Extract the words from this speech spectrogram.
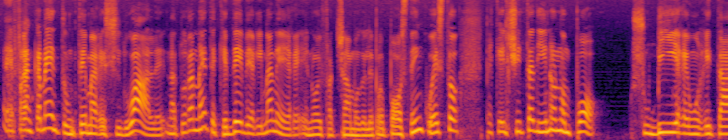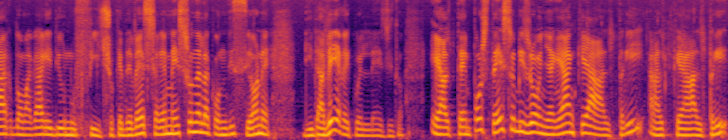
è, francamente un tema residuale, naturalmente che deve rimanere e noi facciamo delle proposte in questo perché il cittadino non può subire un ritardo magari di un ufficio che deve essere messo nella condizione di avere quell'esito. E al tempo stesso bisogna che anche altri, anche altri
